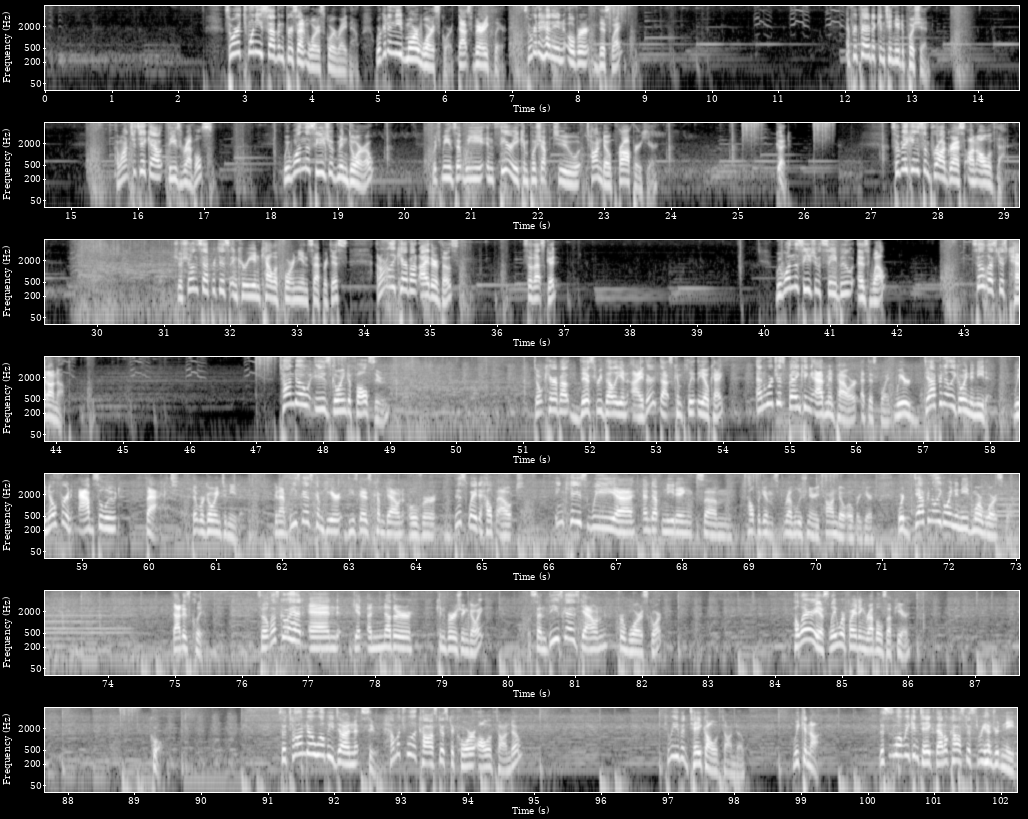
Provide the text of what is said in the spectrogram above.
So we're at 27% war score right now. We're going to need more war score. That's very clear. So we're going to head in over this way. And prepare to continue to push in. I want to take out these rebels. We won the Siege of Mindoro, which means that we, in theory, can push up to Tondo proper here. Good. So we're making some progress on all of that. Shoshone Separatists and Korean Californian Separatists. I don't really care about either of those. So that's good. We won the Siege of Cebu as well. So let's just head on up. Tondo is going to fall soon. Don't care about this rebellion either. That's completely okay. And we're just banking admin power at this point. We're definitely going to need it. We know for an absolute fact that we're going to need it. We're going to have these guys come here, these guys come down over this way to help out in case we uh, end up needing some help against Revolutionary Tondo over here. We're definitely going to need more war score. That is clear. So let's go ahead and get another conversion going. Let's send these guys down for war score. Hilariously, we're fighting rebels up here. So Tondo will be done soon. How much will it cost us to core all of Tondo? Can we even take all of Tondo? We cannot. This is what we can take. That'll cost us 380.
